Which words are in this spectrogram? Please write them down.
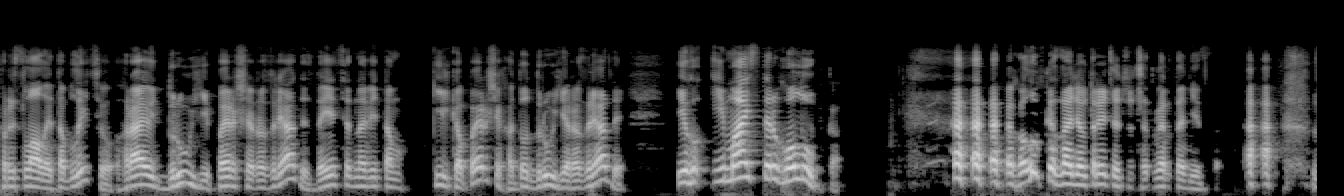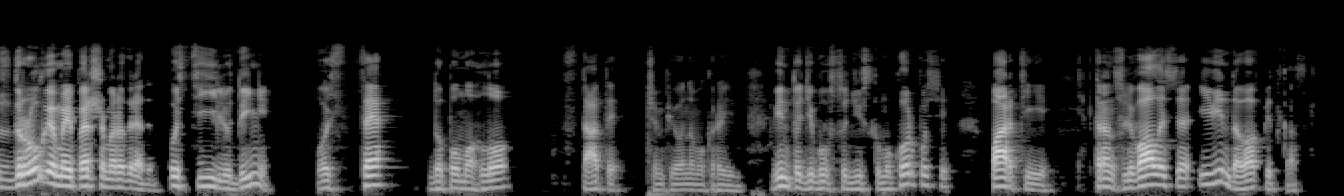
прислали таблицю. Грають другі перші розряди. Здається, навіть там кілька перших, а то другі розряди. І, і майстер Голубка. Голубка зайняв третє чи четверте місце. З другими і першими розрядами. Ось цій людині ось це допомогло стати чемпіоном України. Він тоді був в суддівському корпусі, партії транслювалися, і він давав підказки.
